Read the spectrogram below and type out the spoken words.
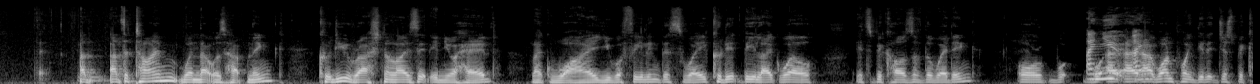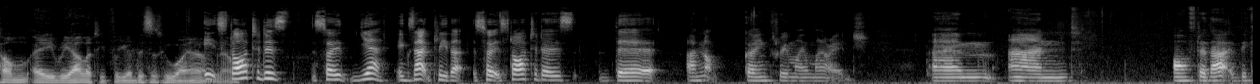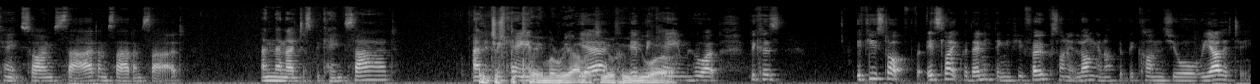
At, at the time when that was happening, could you rationalize it in your head, like why you were feeling this way? Could it be like, well, it's because of the wedding, or w- I knew- at, I- at one point did it just become a reality for you? This is who I am. it now? started as so yeah exactly that so it started as the i'm not going through my marriage, um, and after that it became so I'm sad, I'm sad, I'm sad, and then I just became sad, It just became a reality yeah, of who it you were. became who I because if you start, it's like with anything. If you focus on it long enough, it becomes your reality,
